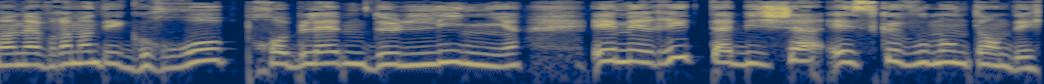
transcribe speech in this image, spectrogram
On a vraiment des gros problèmes de ligne. Émérite Tabicha, est-ce que vous m'entendez?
